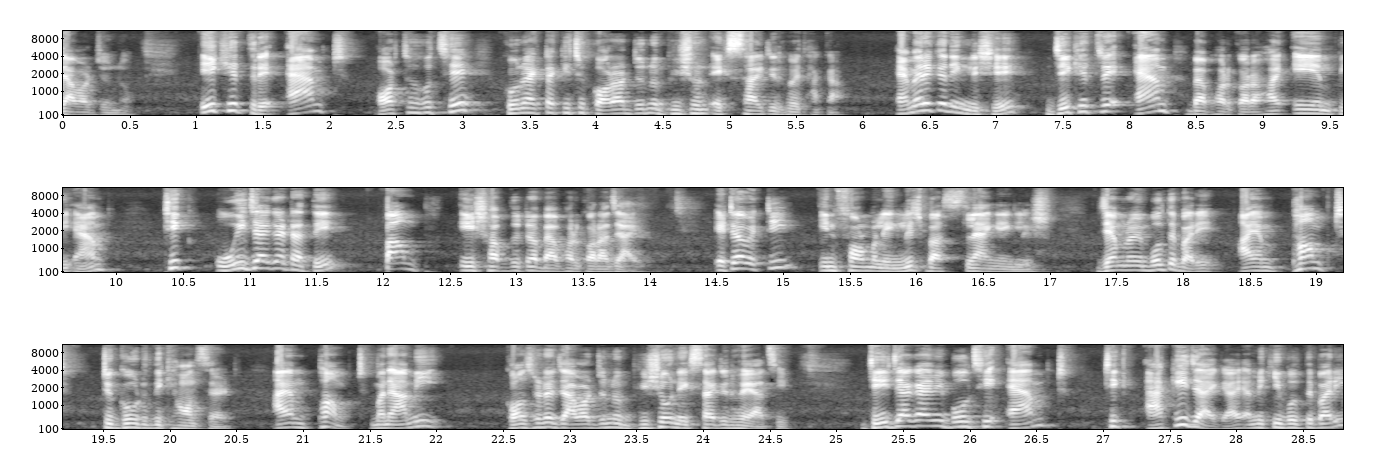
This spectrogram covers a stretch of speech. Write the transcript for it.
যাওয়ার জন্য। এই ক্ষেত্রে অ্যাম্পড অর্থ হচ্ছে কোনো একটা কিছু করার জন্য ভীষণ এক্সাইটেড হয়ে থাকা। আমেরিকান ইংলিশে যে ক্ষেত্রে অ্যাম্প ব্যবহার করা হয় এ এএমপি অ্যাম্প, ঠিক ওই জায়গাটাতে পাম্প এই শব্দটা ব্যবহার করা যায়। এটাও একটি ইনফর্মাল ইংলিশ বা স্ল্যাং ইংলিশ যেমন আমি বলতে পারি I am pumped to go to the concert I am pumped মানে আমি কনসার্টে যাওয়ার জন্য ভীষণ এক্সাইটেড হয়ে আছি। যেই জায়গায় আমি বলছি অ্যাম্পড, ঠিক একই জায়গায় আমি কি বলতে পারি?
